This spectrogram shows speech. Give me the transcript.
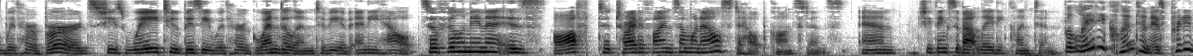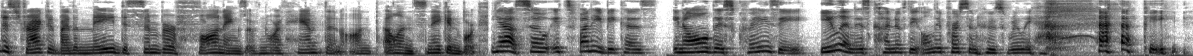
with her birds, she's way too busy with her Gwendolyn to be of any help. So Philomena is off to try to find someone else to help Constance, and she thinks about Lady Clinton. But Lady Clinton is pretty distracted by the May December fawnings of Northampton on Elin Snakenborg. Yeah, so it's funny because in all this crazy, Elin is kind of the only person who's really happy.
